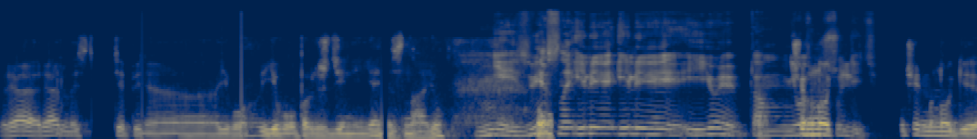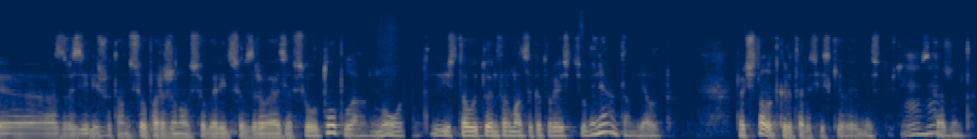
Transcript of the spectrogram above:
Ре, реальной степень э, его, его повреждений я не знаю. Неизвестно Но... или, или ее там невозможно многие, судить? Очень многие разразились, что там все поражено, все горит, все взрывается, все утопло. Ну, вот из того, той информации, которая есть у меня, там я вот почитал открыто российские военные источники, угу. скажем так.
